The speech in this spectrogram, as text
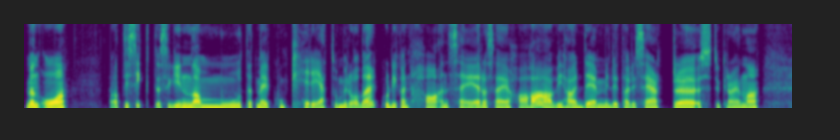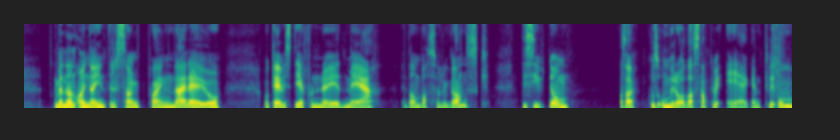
men òg at de sikter seg inn da mot et mer konkret område, hvor de kan ha en seier og si ha-ha, vi har demilitarisert eh, Øst-Ukraina, Men en annen interessant poeng der er jo Ok, hvis de er fornøyd med Danbas og Lugansk De sier jo ikke noe om Altså, hvilke områder snakker vi egentlig om?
